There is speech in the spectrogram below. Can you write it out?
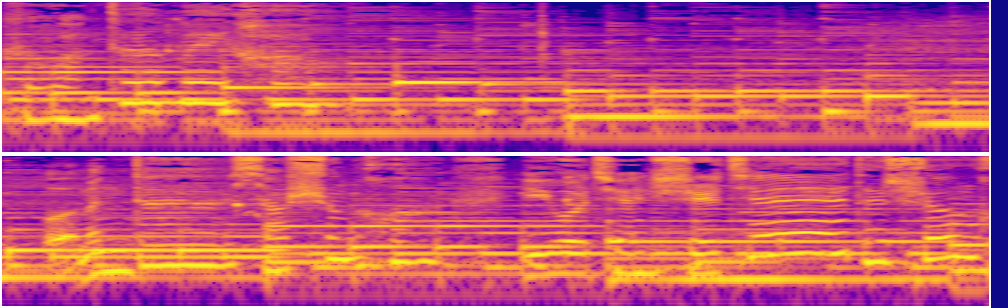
渴望的美好？我们的小生活与我全世界的生活，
